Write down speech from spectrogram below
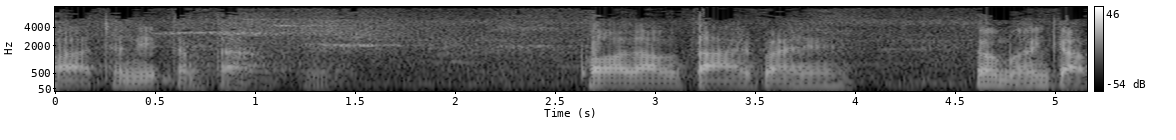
พระชนิดต่างๆ พอเราตายไปก็เหมือนกับ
